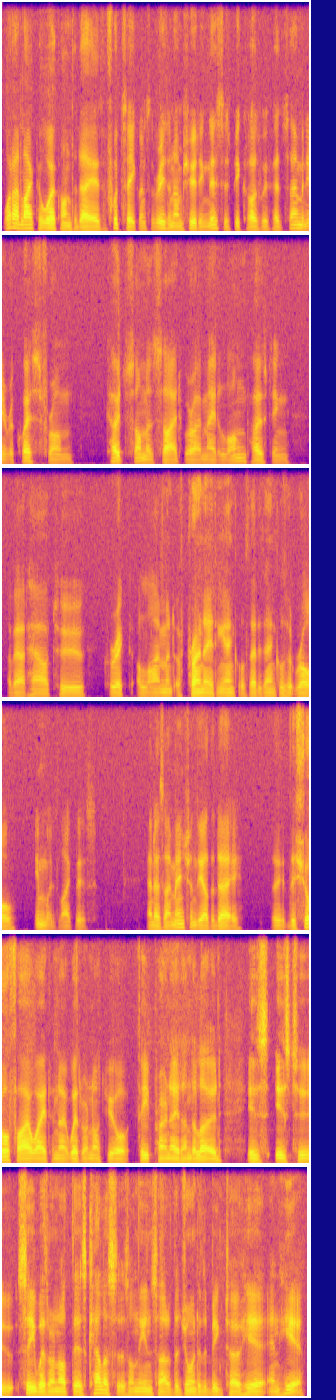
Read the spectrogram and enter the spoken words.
What I'd like to work on today is a foot sequence. The reason I'm shooting this is because we've had so many requests from Coach Sommer's site where I made a long posting about how to correct alignment of pronating ankles, that is ankles that roll inwards like this. And as I mentioned the other day, the, the surefire way to know whether or not your feet pronate under load is, is to see whether or not there's calluses on the inside of the joint of the big toe here and here.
